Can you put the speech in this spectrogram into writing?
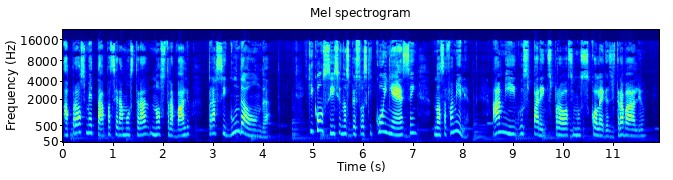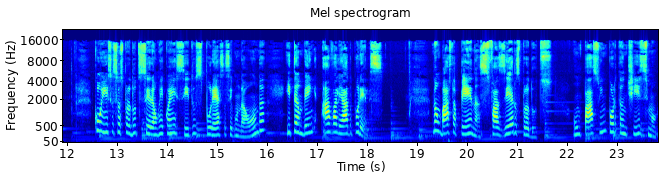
a próxima etapa será mostrar nosso trabalho para a segunda onda, que consiste nas pessoas que conhecem nossa família, amigos, parentes próximos, colegas de trabalho. Com isso, seus produtos serão reconhecidos por essa segunda onda e também avaliado por eles. Não basta apenas fazer os produtos. Um passo importantíssimo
